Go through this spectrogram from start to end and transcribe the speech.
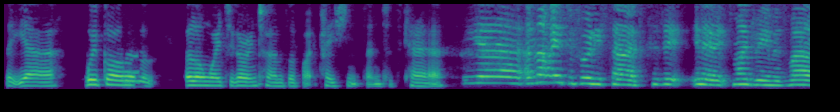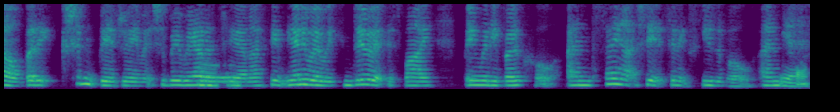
But yeah, we've got a long way to go in terms of like patient centered care. Yeah, and that makes me feel really sad because it, you know, it's my dream as well, but it shouldn't be a dream. It should be reality. Mm. And I think the only way we can do it is by being really vocal and saying actually it's inexcusable. And, yeah.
